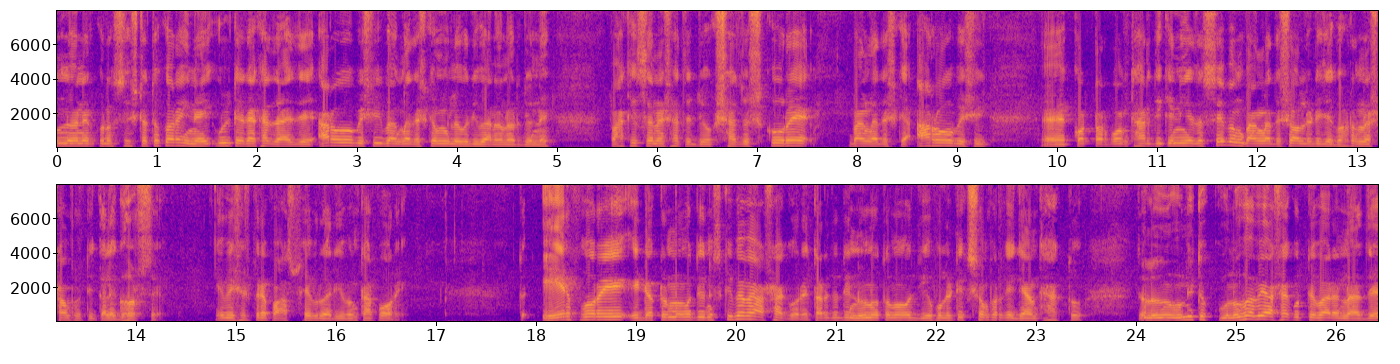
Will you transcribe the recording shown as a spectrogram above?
উন্নয়নের কোনো চেষ্টা তো করেই নাই। উল্টে দেখা যায় যে আরও বেশি বাংলাদেশকে মূল্যবাদী বানানোর জন্যে পাকিস্তানের সাথে যোগ সাজস করে বাংলাদেশকে আরও বেশি কট্টরপন্থার দিকে নিয়ে যাচ্ছে এবং বাংলাদেশে অলরেডি যে ঘটনা সাম্প্রতিককালে ঘটছে। এ বিশেষ করে পাঁচ ফেব্রুয়ারি এবং তারপরে। তো এরপরে এই ডক্টর মোহাম্মদ ইউনুস কীভাবে আশা করে? তার যদি ন্যূনতম জিও পলিটিক্স সম্পর্কে জ্ঞান থাকতো, তাহলে উনি তো কোনোভাবেই আশা করতে পারেন না যে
